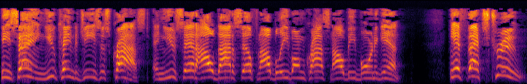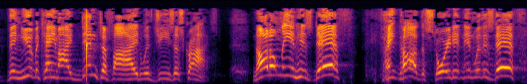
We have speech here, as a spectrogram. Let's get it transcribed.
He's saying you came to Jesus Christ and you said, I'll die to self and I'll believe on Christ and I'll be born again. If that's true, then you became identified with Jesus Christ. Not only in His death, thank God the story didn't end with His death,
